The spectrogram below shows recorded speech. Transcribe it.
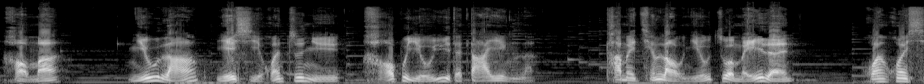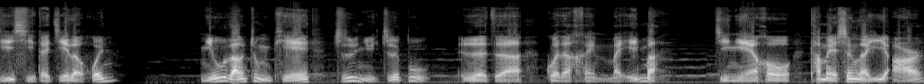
好吗？”牛郎也喜欢织女，毫不犹豫地答应了。他们请老牛做媒人，欢欢喜喜地结了婚。牛郎种田，织女织布，日子过得很美满。几年后，他们生了一儿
